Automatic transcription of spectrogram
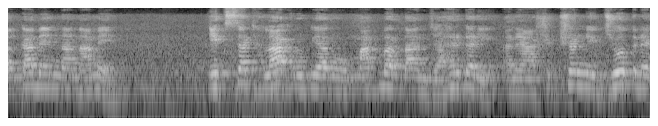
અલકાબેનના નામે એકસઠ લાખ રૂપિયાનું માતબર દાન જાહેર કરી અને આ શિક્ષણની જ્યોતને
